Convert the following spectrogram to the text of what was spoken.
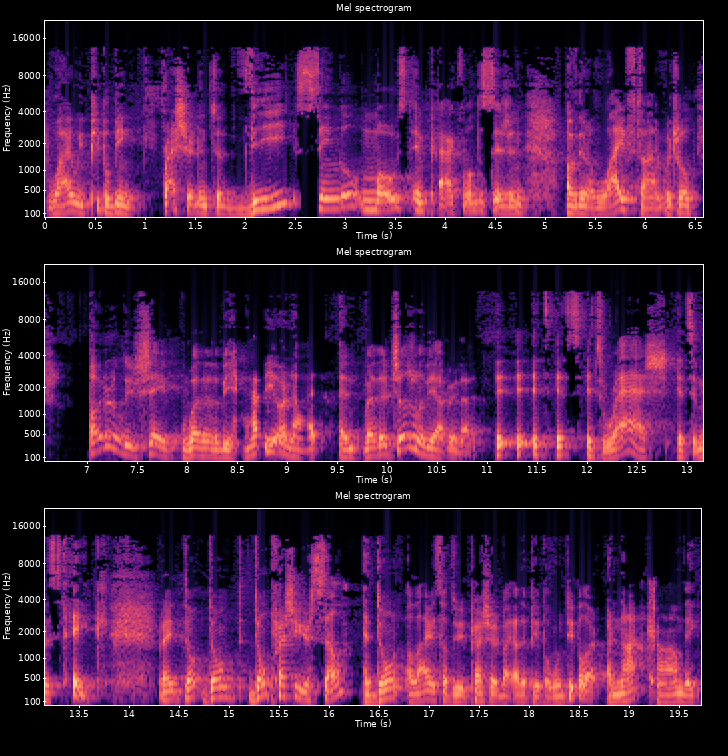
why are we people being pressured into the single most impactful decision of their lifetime, which will utterly shape whether they'll be happy or not, and whether their children will be happy or not. It, it, it's it's it's rash. It's a mistake, right? Don't don't don't pressure yourself, and don't allow yourself to be pressured by other people. When people are, are not calm, they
